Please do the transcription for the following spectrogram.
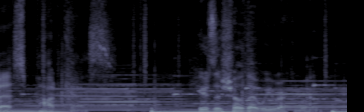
best podcasts. Here's a show that we recommend.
